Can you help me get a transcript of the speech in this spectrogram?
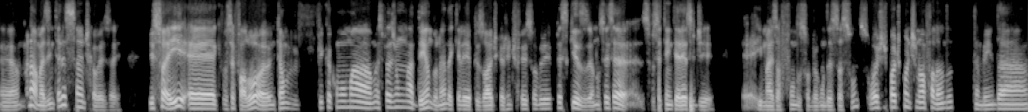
É, não, mas interessante, talvez aí. Isso aí é, que você falou, então fica como uma, uma espécie de um adendo, né, daquele episódio que a gente fez sobre pesquisas. Eu não sei se, é, se você tem interesse de é, ir mais a fundo sobre algum desses assuntos, ou a gente pode continuar falando também da,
